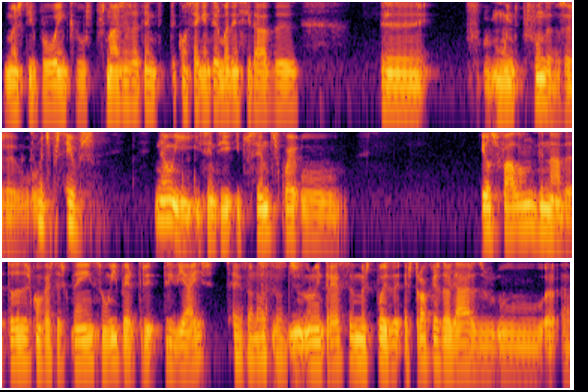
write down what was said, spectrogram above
mas tipo em que os personagens até conseguem ter uma densidade f- muito profunda. Ou seja, São muito expressivos. Não, e, e, senti, e tu sentes qual, o. Eles falam de nada. Todas as conversas que têm são hiper tri triviais. Sim, são não assuntos. Não interessa, mas depois as trocas de olhares, o, o, a, a,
